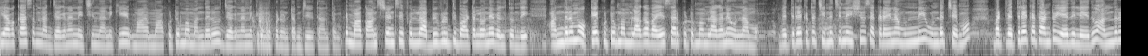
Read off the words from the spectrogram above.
ఈ అవకాశం నాకు జగనన్న ఇచ్చిన దానికి మా మా కుటుంబం అందరూ జగనన్నకి రుణపడి ఉంటాం జీవితాంతం. మా కాన్స్టిట్యున్సీ ఫుల్ అభివృద్ధి బాటలోనే వెళ్తుంది. అందరం ఒకే కుటుంబం లాగా వైఎస్ఆర్ కుటుంబం లాగానే ఉన్నాము. వ్యతిరేకత చిన్న చిన్న ఇష్యూస్ ఎక్కడైనా ఉండి ఉండొచ్చేమో బట్ వ్యతిరేకత అంటూ ఏది లేదు. అందరూ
